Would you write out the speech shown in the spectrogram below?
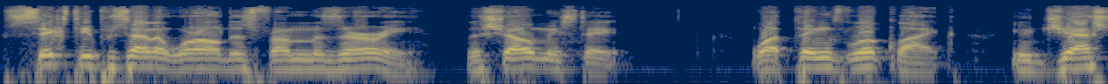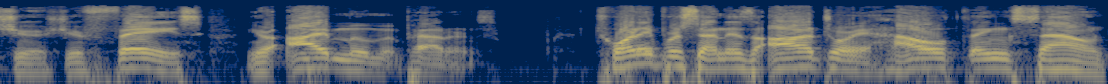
60% of the world is from Missouri, the show me state. What things look like, your gestures, your face, your eye movement patterns. 20% is auditory, how things sound,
